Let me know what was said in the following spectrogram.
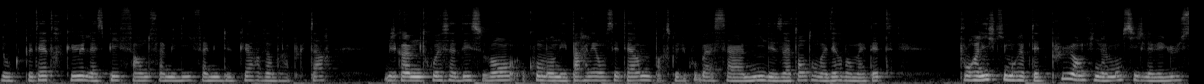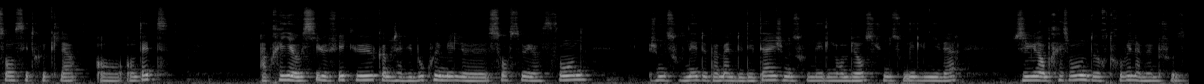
Donc peut-être que l'aspect Found Family, famille de cœur, viendra plus tard. J'ai quand même trouvé ça décevant qu'on m'en ait parlé en ces termes parce que du coup, bah, ça a mis des attentes, on va dire, dans ma tête pour un livre qui m'aurait peut-être plu hein, finalement si je l'avais lu sans ces trucs-là en, tête. Après, il y a aussi le fait que, comme j'avais beaucoup aimé le Sorcerer's Thorn, je me souvenais de pas mal de détails, je me souvenais de l'ambiance, je me souvenais de l'univers. J'ai eu l'impression de retrouver la même chose.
